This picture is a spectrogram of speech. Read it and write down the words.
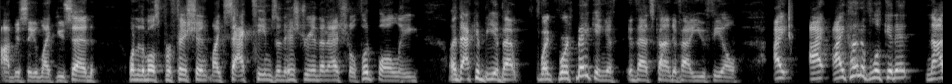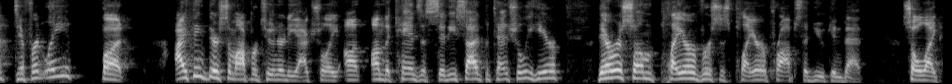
obviously, like you said, one of the most proficient like sack teams in the history of the National Football League. Like that could be about like worth making if, if that's kind of how you feel. I, I I kind of look at it not differently, but I think there's some opportunity actually on, on the Kansas City side potentially here. There are some player versus player props that you can bet. So like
